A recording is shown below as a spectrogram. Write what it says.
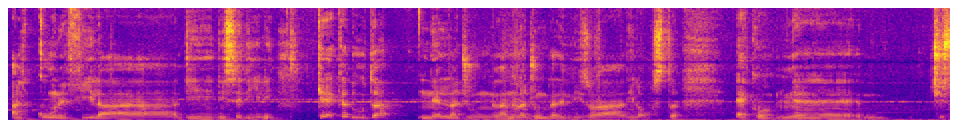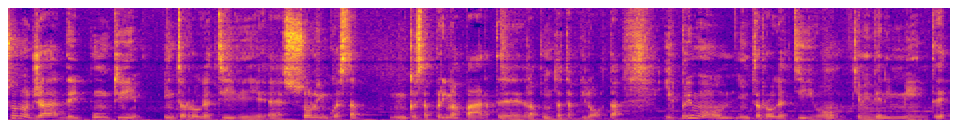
alcune fila di, di sedili, che è caduta nella giungla, nella giungla dell'isola di Lost. Ecco, eh, ci sono già dei punti interrogativi eh, solo in questa, in questa, prima parte della puntata pilota. Il primo interrogativo che mi viene in mente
